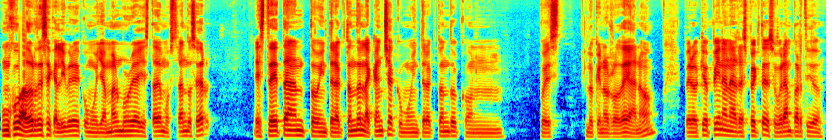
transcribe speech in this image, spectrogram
un jugador de ese calibre como Jamal Murray está demostrando ser, esté tanto interactuando en la cancha como interactuando con, pues, lo que nos rodea, ¿no? Pero, ¿qué opinan al respecto de su gran partido?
